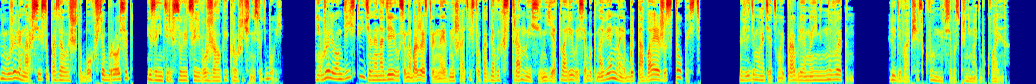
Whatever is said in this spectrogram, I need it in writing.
Неужели Нарциссу казалось, что Бог все бросит и заинтересуется его жалкой крошечной судьбой? Неужели он действительно надеялся на божественное вмешательство, когда в их странной семье творилась обыкновенная бытовая жестокость? Видимо, отец мой проблема именно в этом. Люди вообще склонны все воспринимать буквально.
